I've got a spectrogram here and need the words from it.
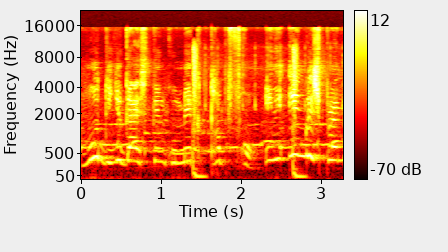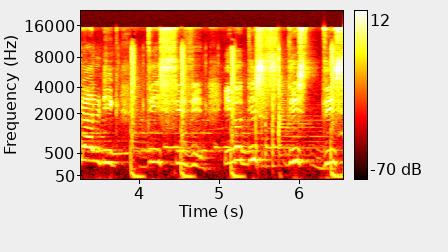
Who do you guys think will make top four in the English Premier League this season? You know, this this this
